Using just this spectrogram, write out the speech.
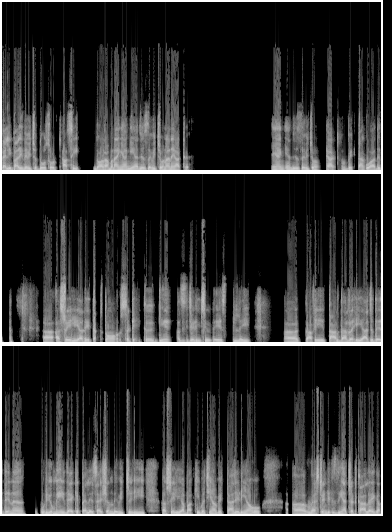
ਪਹਿਲੀ ਪਾਰੀ ਦੇ ਵਿੱਚ 288 ਦੌੜਾਂ ਬਣਾਈਆਂ ਗਈਆਂ, ਜਿਸ ਦੇ ਵਿੱਚ ਉਹਨਾਂ ਨੇ 8 ਆਈਆਂ ਗਈਆਂ ਜਿਸ ਦੇ ਵਿੱਚ ਉਹਨਾਂ ਨੇ 8 ਵਿਕਟਾਂ ਗਵਾ ਦਿੱਤੀਆਂ। ਆਸਟ੍ਰੇਲੀਆ ਦੀ ਤਰਫ ਤੋਂ ਸਟਿਕ ਗੇਂਦ ਜਿਹੜੀ ਸੀ, ਇਸ ਲਈ ਕਾਫੀ ਧਾਰਦਾਰ ਰਹੀ। ਅੱਜ ਦੇ ਦਿਨ ਪੂਰੀ ਉਮੀਦ ਹੈ ਕਿ ਪਹਿਲੇ ਸੈਸ਼ਨ ਦੇ ਵਿੱਚ ਹੀ ਆਸਟ੍ਰੇਲੀਆ ਬਾਕੀ ਬਚੀਆਂ ਵਿਕਟਾਂ ਜਿਹੜੀਆਂ ਉਹ ਵੈਸਟ ਇੰਡੀਜ਼ ਦੀਆਂ ਝਟਕਾ ਲਏਗਾ।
